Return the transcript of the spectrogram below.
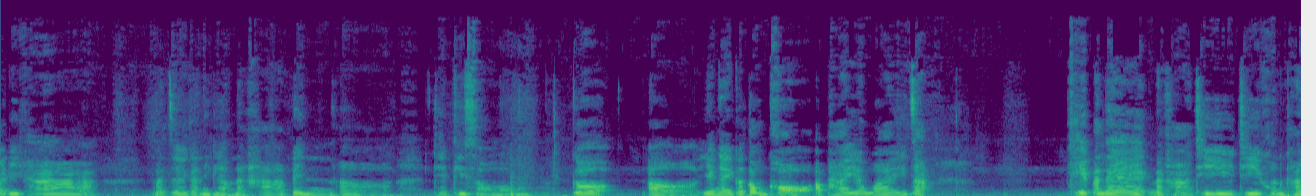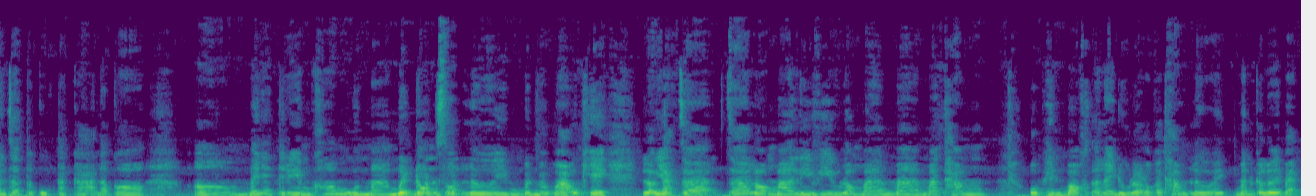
วัสดีค่ะ มาเจอกันอีกแล้วนะคะ เป็นเทปที่สองก็ยังไงก็ต้องขออภัยเอาไว้จากเทปอันแรกนะคะ ที่ที่ค่อนข้างจะตะกุกตะกะแล้วก็ไม่ได้เตรียมข้อมูลมาเหมือนด้นสดเลย เหมือนแบบว่าโอเค เราอยากจะจะลองมารีวิวลองมามามาทำ Open Box อกซ์อะไรดูแล้วเราก็ทำเลย มันก็เลยแบบ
